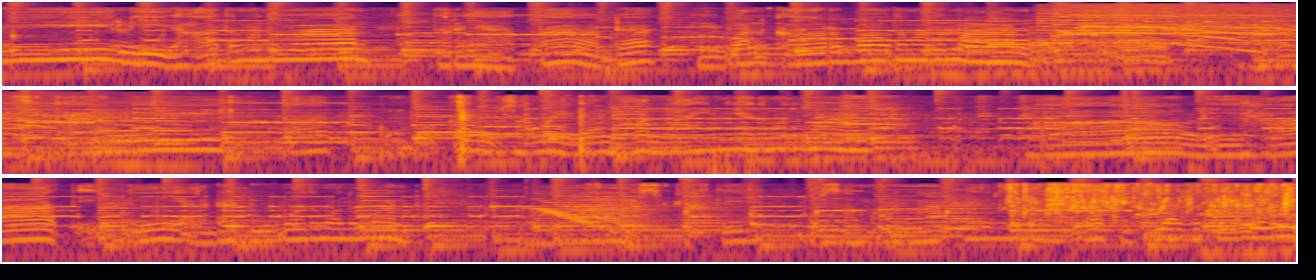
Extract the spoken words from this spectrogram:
Wih, lihat teman-teman. Ternyata ada hewan kerbau teman-teman. Sekali. Kita kumpulkan bersama hewan-hewan lainnya teman-teman. Wow, lihat ini ada dua teman-teman. Wah, seperti bersama anaknya. cuci yang kecil dulu.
